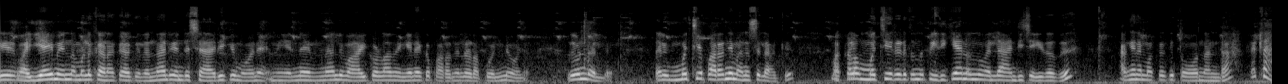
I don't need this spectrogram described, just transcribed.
ഈ വയ്യായ്മയും നമ്മൾ കണക്കാക്കില്ല. എന്നാലും എന്റെ ശാരിക്ക് മോനെ നീ എന്നെ എന്നാലും വായിക്കൊള്ളാതെ ഇങ്ങനെയൊക്കെ പറഞ്ഞില്ലടാ പൊന്നുമാണ് അതുകൊണ്ടല്ലേ? എന്നാലും ഉമ്മച്ചിയെ പറഞ്ഞ് മനസ്സിലാക്ക്. മക്കളെ ഉമ്മച്ചിയുടെ അടുത്ത് നിന്ന് പിരിക്കാനൊന്നുമല്ല ആന്റി ചെയ്തത്. അങ്ങനെ മക്കൾക്ക് തോന്നണ്ട. കേട്ടാ?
